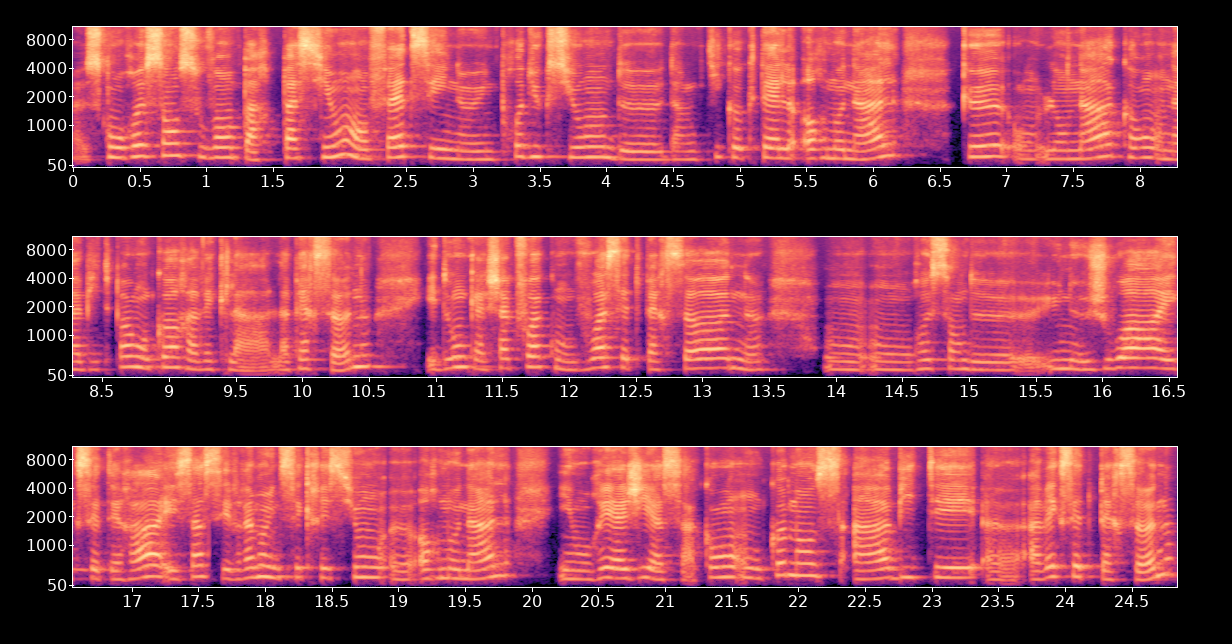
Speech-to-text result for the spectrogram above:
Euh, ce qu'on ressent souvent par passion, en fait, c'est une, production d'un petit cocktail hormonal que l'on a quand on n'habite pas encore avec la, personne. Et donc, à chaque fois qu'on voit cette personne, on, ressent une joie, etc. Et ça, c'est vraiment une sécrétion euh, hormonale et on réagit à ça. Quand on commence à habiter euh, avec cette personne,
